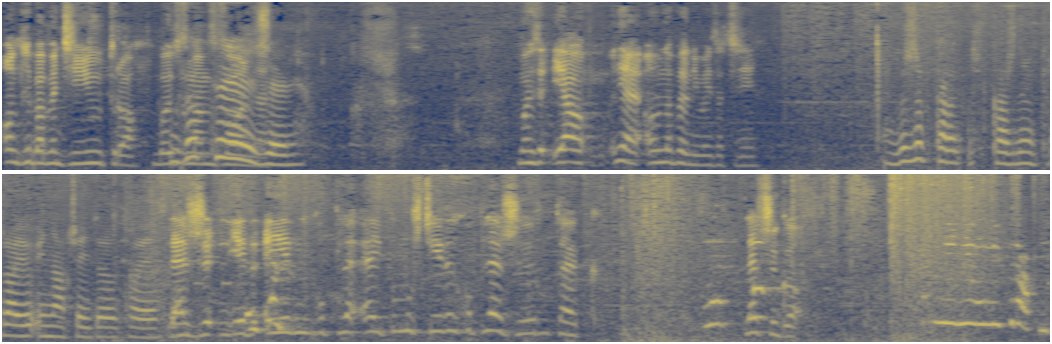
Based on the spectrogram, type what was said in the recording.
On chyba będzie jutro, bo jutro Za mam wolne. tydzień. Może- Ja, nie, on na pewno nie będzie za tydzień. Wiesz, że w, ka- w każdym kraju inaczej to, to jest. Leży, jeden, ej, jeden chłop le, ej, pomóżcie, jeden chłop leży, Rutek. Leczy go. Nie, nie umie trafić.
